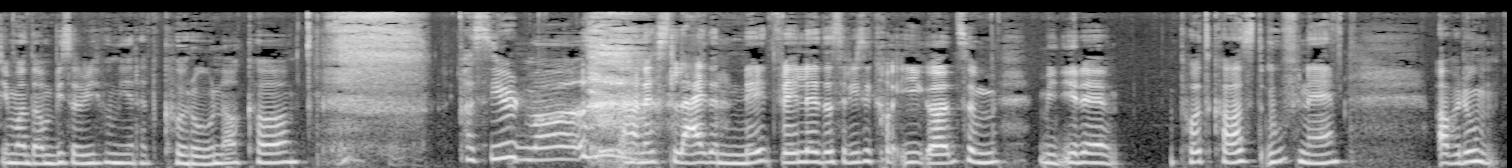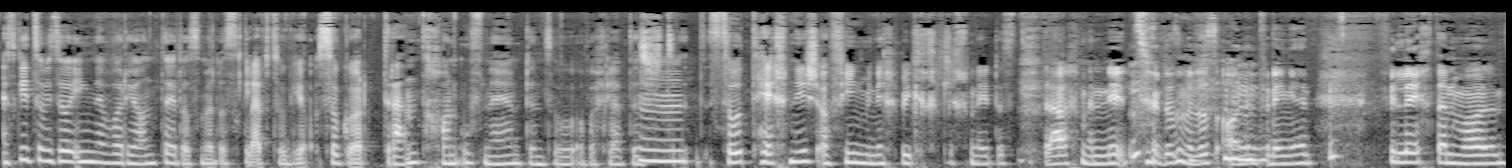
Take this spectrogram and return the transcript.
die Madame vis von mir hat Corona gehabt. Passiert mal. Da habe ich es leider nicht wollen, das Risiko eingehen, um mit ihrem Podcast aufzunehmen. Aber du, es gibt sowieso irgendeine Variante, dass man das, glaube ich, so, sogar getrennt kann aufnehmen und dann so. Aber ich glaube, das ist so technisch affin bin ich wirklich nicht. Das traue ich mir nicht zu, dass wir das anbringen. Vielleicht dann mal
